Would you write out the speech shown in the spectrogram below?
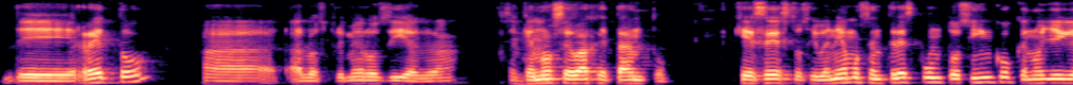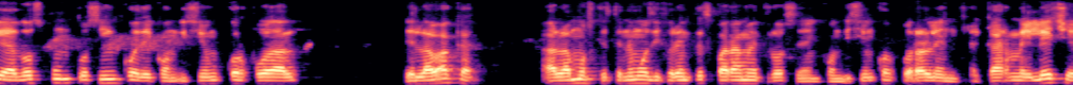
de reto a, los primeros días, ¿verdad? O sea, que no se baje tanto. ¿Qué es esto? Si veníamos en 3.5, que no llegue a 2.5 de condición corporal de la vaca. Hablamos que tenemos diferentes parámetros en condición corporal entre carne y leche.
